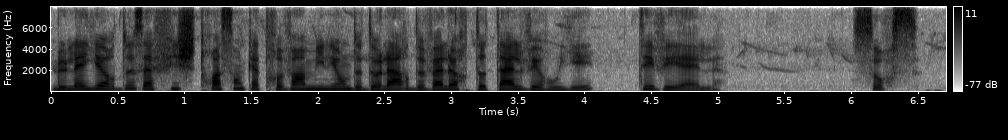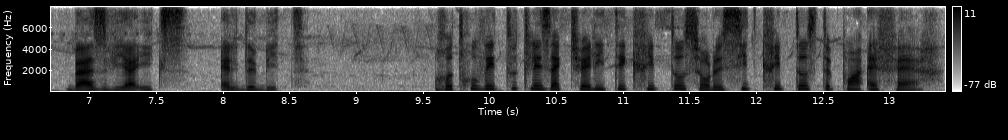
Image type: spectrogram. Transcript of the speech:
le layer 2 affiche 380 millions de dollars de valeur totale verrouillée, TVL. Source Base via X, L2 bits. Retrouvez toutes les actualités crypto sur le site cryptost.fr.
